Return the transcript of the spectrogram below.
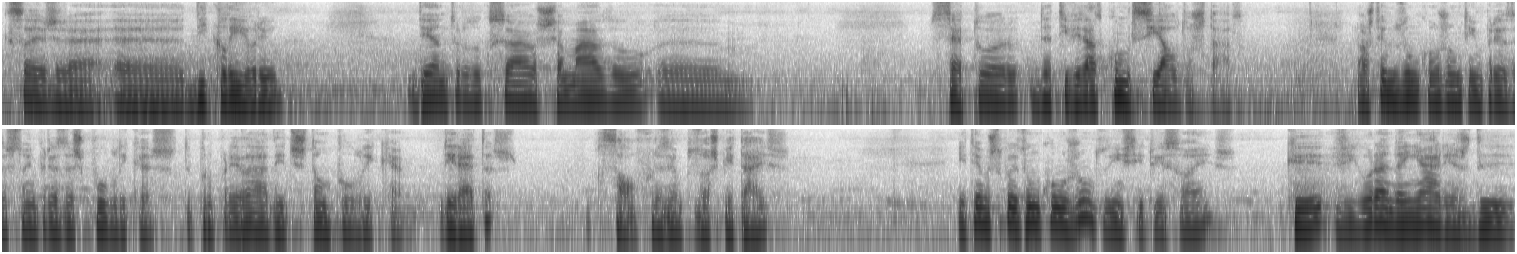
que seja uh, de equilíbrio dentro do que será o chamado uh, setor de atividade comercial do Estado. Nós temos um conjunto de empresas, são empresas públicas de propriedade e de gestão pública diretas, ressalvo, por exemplo, os hospitais, e temos depois um conjunto de instituições que, vigorando em áreas de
